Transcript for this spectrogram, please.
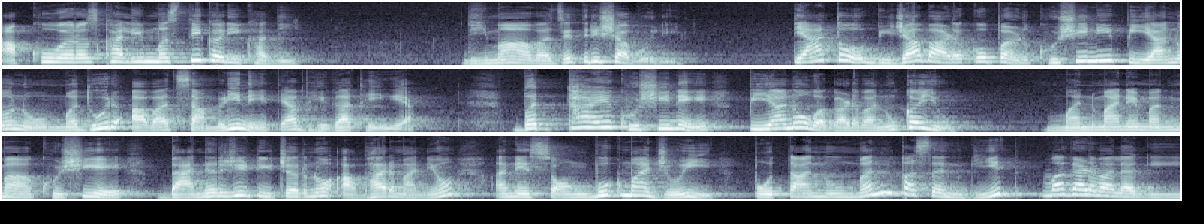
આખું વરસ ખાલી મસ્તી કરી ખાધી. ધીમા અવાજે ત્રિષા બોલી, ત્યાં તો બીજા બાળકો પણ ખુશીની પિયાનોનો મધુર અવાજ સાંભળીને ત્યાં ભેગા થઈ ગયા. બધાએ ખુશીને પિયાનો વગાડવાનું કહ્યું. મનમાંને મનમાં ખુશીએ બેનર્જી ટીચરનો આભાર માન્યો અને સોંગબુકમાં જોઈ પોતાનું મનપસંદ ગીત વગાડવા લાગી.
